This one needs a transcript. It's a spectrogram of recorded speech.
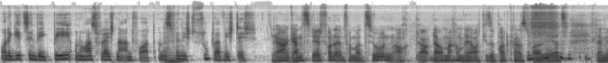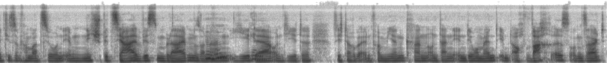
oder geht es den Weg B und du hast vielleicht eine Antwort. Und das mhm. finde ich super wichtig. Ja, ganz wertvolle Informationen. Auch darum machen wir auch diese Podcast-Folge jetzt, damit diese Informationen eben nicht Spezialwissen bleiben, sondern mhm, jeder genau. und jede sich darüber informieren kann und dann in dem Moment eben auch wach ist und sagt,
